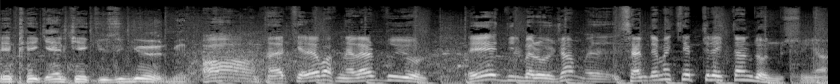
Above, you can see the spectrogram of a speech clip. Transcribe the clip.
e, pek erkek yüzü görmedi. Aa Merkel'e bak neler duyuyor. E Dilber hocam e, sen demek hep direkten dönmüşsün ya.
